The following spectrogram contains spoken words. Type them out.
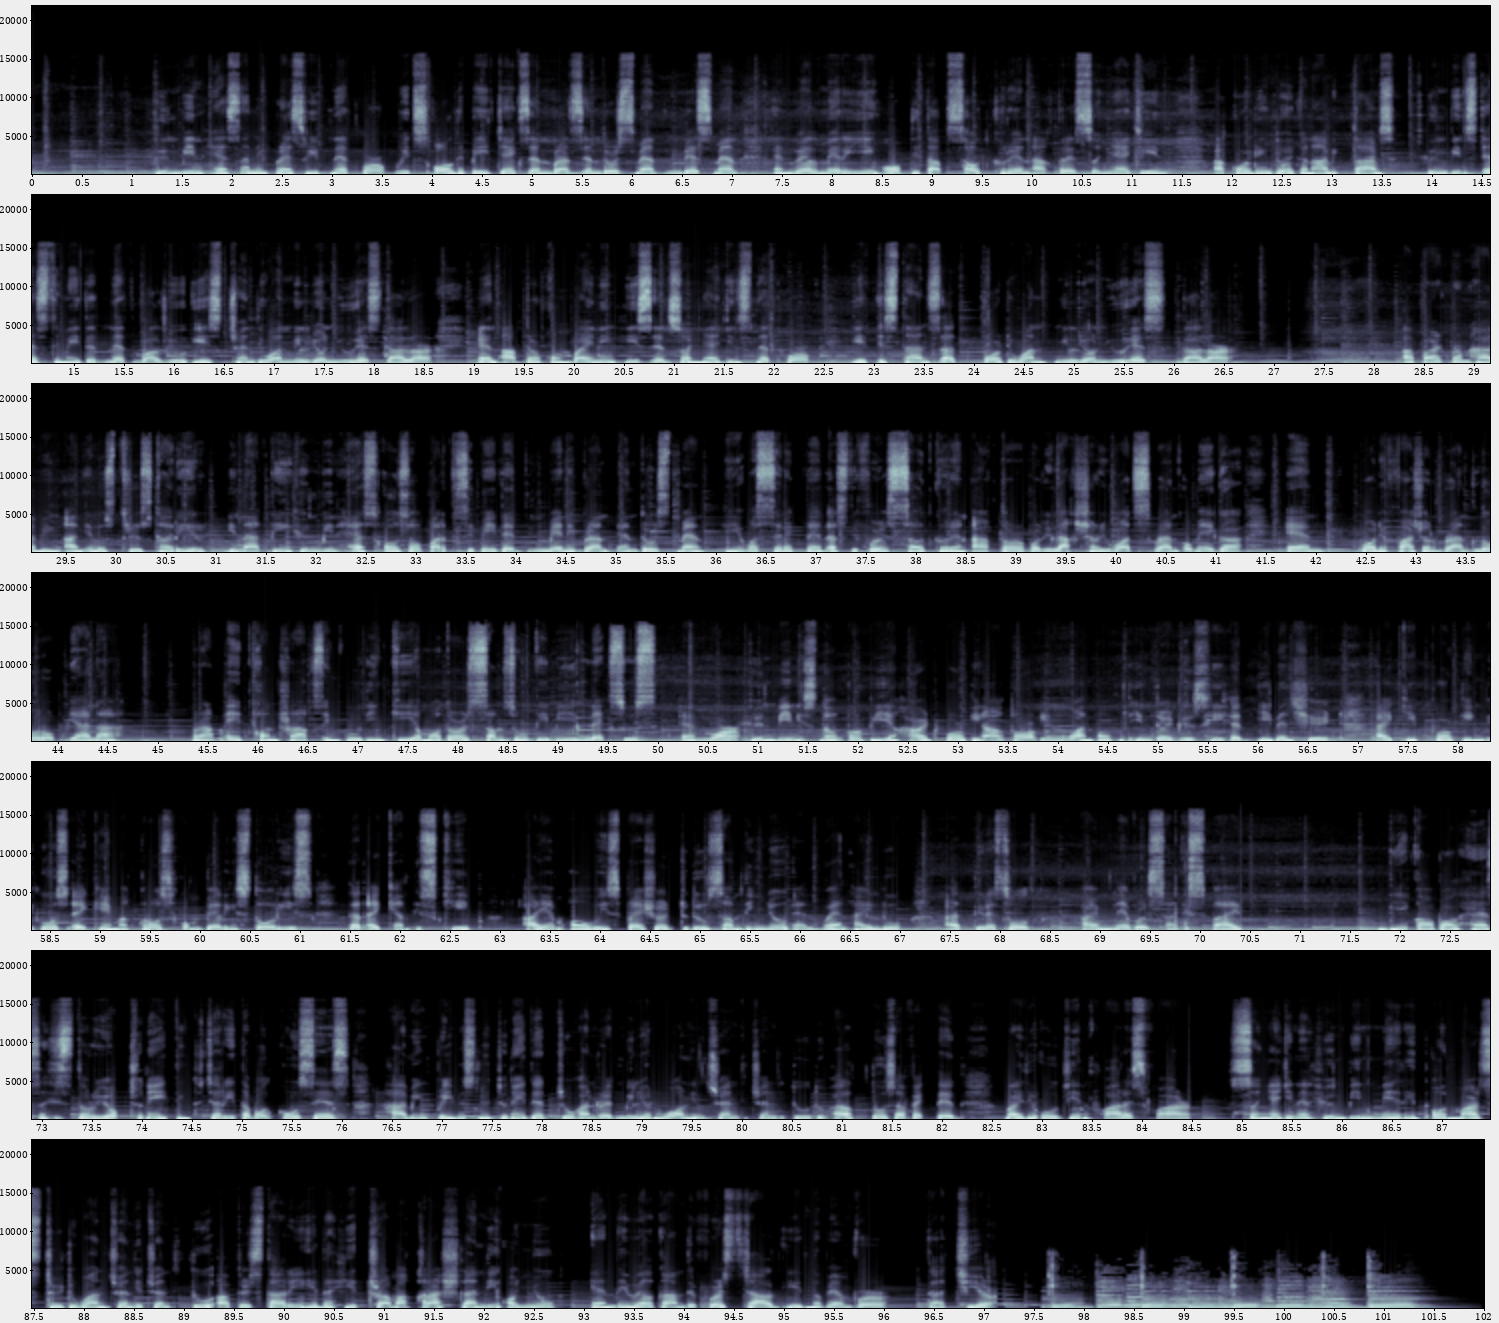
Hyunbin has an impressive network with all the paychecks and brands endorsement, investment, and well marrying of the top South Korean actress Son Ye-jin. According to Economic Times, Hyunbin's estimated net value is 21 million US dollar and after combining his and Son Ye-jin's network, it stands at 41 million US dollar. Apart from having an illustrious career in acting, Hyunbin has also participated in many brand endorsements. He was selected as the first South Korean actor for the luxury watch brand Omega and the fashion brand Loro Piana. From 8 contracts including Kia Motors, Samsung TV, Lexus, and more. Hyunbin is known for being hard-working actor. In one of the interviews he had even shared, I keep working because I came across compelling stories that I can't escape. I am always pressured to do something new and when I look at the result, I'm never satisfied. The couple has a history of donating to charitable causes, having previously donated 200 million won in 2022 to help those affected by the Uljin forest fire. Son Ye-jin and Hyunbin married on March 31, 2022 after starring in the hit drama Crash Landing on You and they welcomed their first child in November that year.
